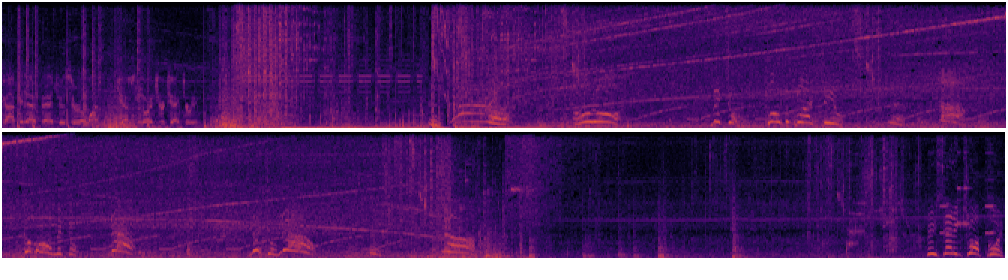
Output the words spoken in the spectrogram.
Copy that, Badger Zero One. Adjusting your trajectory. Hold on! Mitchell! Close the blind shield! Ah! Come on, Mitchell! Now! Mitchell, now! Resetting drop point!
